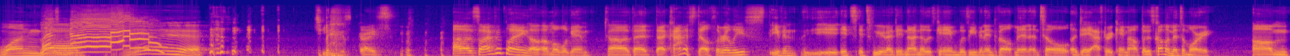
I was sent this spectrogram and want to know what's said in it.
One. Let's go! Yeah. Jesus Christ. Uh, so I've been playing a, a mobile game uh, that that kind of stealth released. Even it's it's weird. I did not know this game was even in development until a day after it came out. But it's called Memento Mori. Um,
